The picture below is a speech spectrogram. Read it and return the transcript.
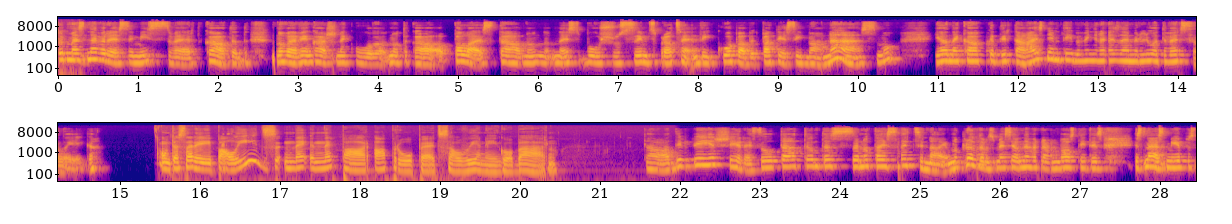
tur mēs nevarēsim izsvērt, kā tad, nu, vai vienkārši neko nu, tā palaist tā, nu, es būšu simtprocentīgi kopā, bet patiesībā nesmu. Ja nekā, kad ir tā aizņemtība, viņa reizēm ir ļoti veselīga. Un tas arī palīdz ne, nepāraprūpēt savu vienīgo bērnu. Tādi bija šie rezultāti un tas nu, secinājumi. Nu, protams, mēs jau nevaram balstīties. Es neesmu iepaz,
